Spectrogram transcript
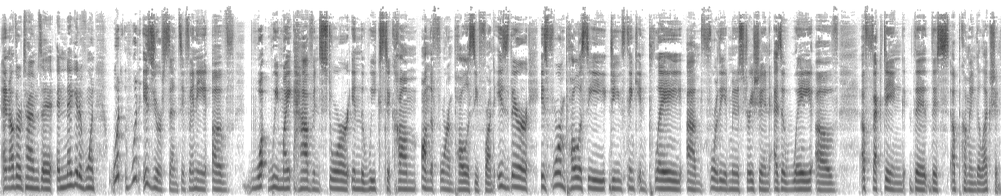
and other times a, a negative one. What What is your sense, if any, of what we might have in store in the weeks to come on the foreign policy front? Is there, is foreign policy, do you think, in play um, for the administration as a way of affecting the this upcoming election?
